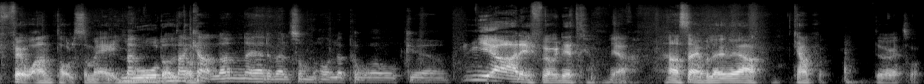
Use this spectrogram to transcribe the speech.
få antal som är Men gjorda utav... Macallan är det väl som håller på och... eh, Ja, det är frågan. Det, ja. Han säger väl det. Ja, kanske. Det var inte svårt.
